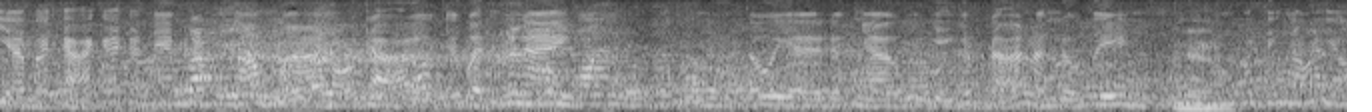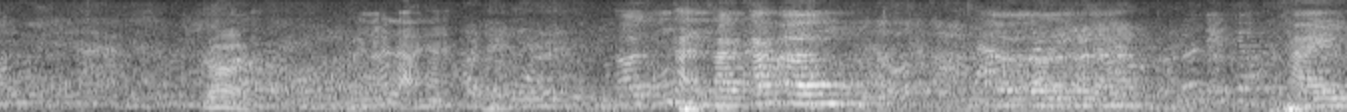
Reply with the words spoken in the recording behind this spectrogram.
và tất cả các anh em trong nhóm mà hỗ trợ chữa bệnh bữa nay. Tôi à, được nhờ quý vị giúp đỡ lần đầu tiên. Dạ. không có tiếng nói vô rồi. Người nói lời hả? Tôi cũng thành thật cảm ơn ờ, thầy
